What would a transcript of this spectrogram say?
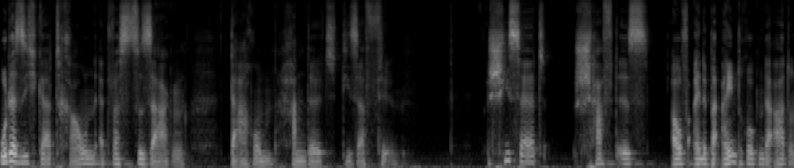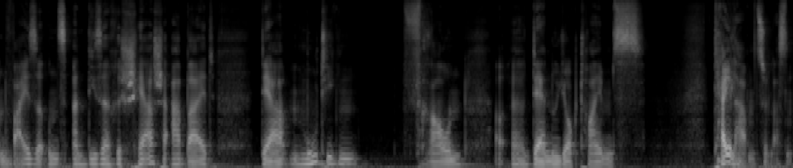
oder sich gar trauen, etwas zu sagen darum handelt dieser Film. She Said schafft es auf eine beeindruckende Art und Weise, uns an dieser Recherchearbeit der mutigen Frauen äh, der New York Times teilhaben zu lassen.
